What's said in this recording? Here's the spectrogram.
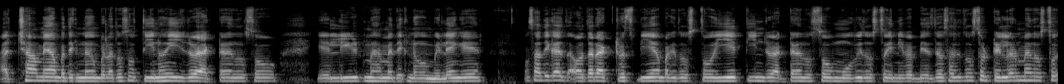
अच्छा हमें यहाँ पर देखने को मिला। दोस्तों, तीनों ही जो एक्टर हैं दोस्तों, ये लीड में हमें देखने को मिलेंगे। और साथ ही का अदर एक्ट्रेस भी हैं। बाकी दोस्तों, ये तीन जो एक्टर हैं दोस्तों मूवी दोस्तों इन्हीं पे बेस्ड है। साथ ही दोस्तों ट्रेलर में दोस्तों,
